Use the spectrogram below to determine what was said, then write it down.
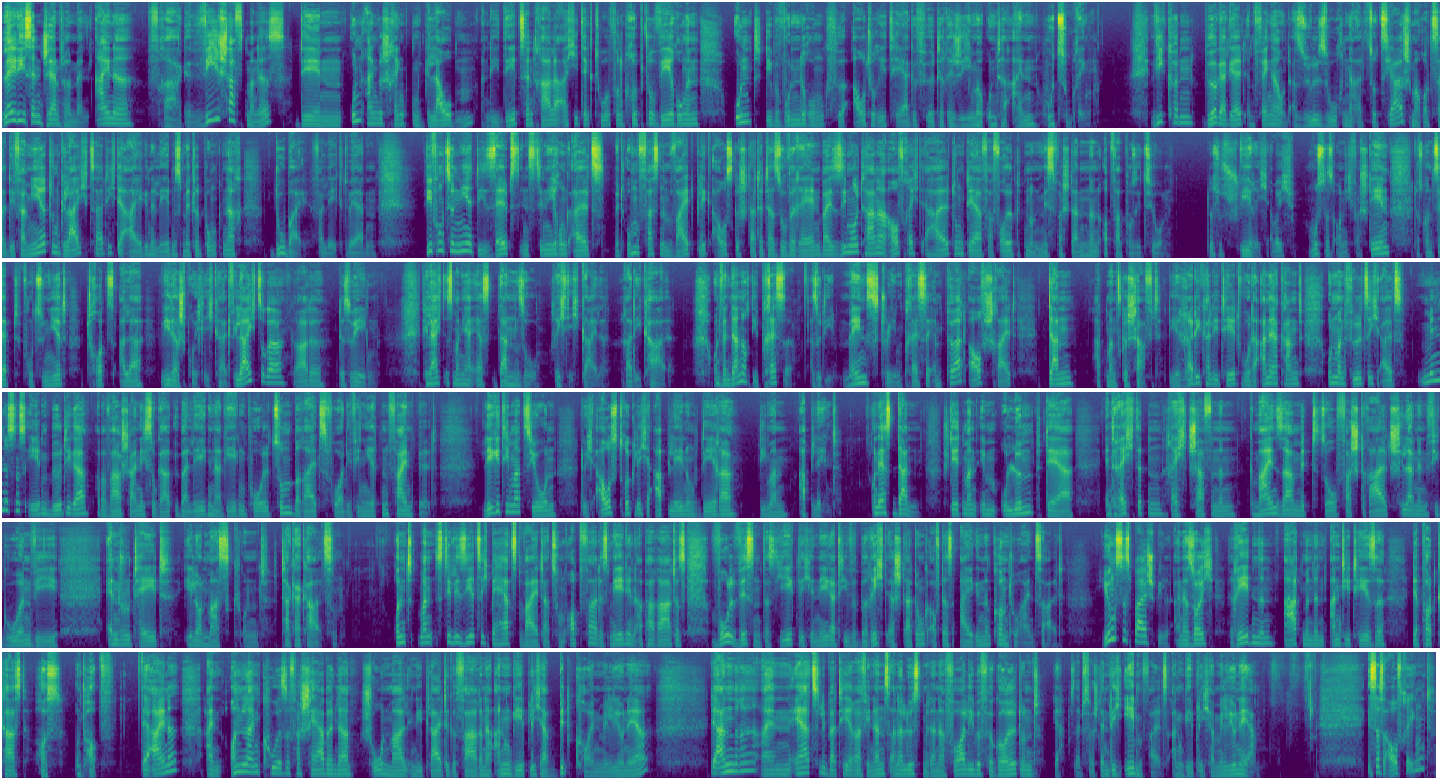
Ladies and Gentlemen, eine Frage. Wie schafft man es, den uneingeschränkten Glauben an die dezentrale Architektur von Kryptowährungen und die Bewunderung für autoritär geführte Regime unter einen Hut zu bringen? Wie können Bürgergeldempfänger und Asylsuchende als Sozialschmarotzer diffamiert und gleichzeitig der eigene Lebensmittelpunkt nach Dubai verlegt werden? Wie funktioniert die Selbstinszenierung als mit umfassendem Weitblick ausgestatteter Souverän bei simultaner Aufrechterhaltung der verfolgten und missverstandenen Opferposition? Das ist schwierig, aber ich muss das auch nicht verstehen. Das Konzept funktioniert trotz aller Widersprüchlichkeit. Vielleicht sogar gerade deswegen. Vielleicht ist man ja erst dann so richtig geil, radikal. Und wenn dann noch die Presse, also die Mainstream-Presse, empört aufschreit, dann hat man es geschafft. Die Radikalität wurde anerkannt und man fühlt sich als mindestens ebenbürtiger, aber wahrscheinlich sogar überlegener Gegenpol zum bereits vordefinierten Feindbild. Legitimation durch ausdrückliche Ablehnung derer, die man ablehnt. Und erst dann steht man im Olymp der entrechteten, rechtschaffenen, gemeinsam mit so verstrahlt schillernden Figuren wie Andrew Tate, Elon Musk und Tucker Carlson. Und man stilisiert sich beherzt weiter zum Opfer des Medienapparates, wohl wissend, dass jegliche negative Berichterstattung auf das eigene Konto einzahlt. Jüngstes Beispiel einer solch redenden, atmenden Antithese der Podcast Hoss und Hopf. Der eine, ein Online-Kurse verscherbelnder, schon mal in die Pleite gefahrener angeblicher Bitcoin-Millionär, der andere, ein erzlibertärer Finanzanalyst mit einer Vorliebe für Gold und, ja, selbstverständlich ebenfalls angeblicher Millionär. Ist das aufregend?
